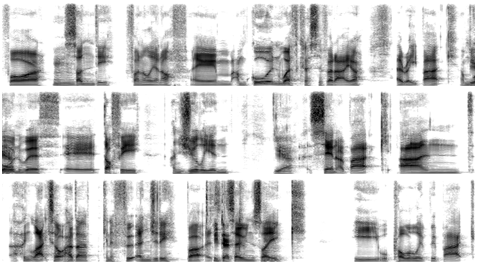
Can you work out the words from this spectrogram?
for mm. Sunday funnily enough. Um, I'm going with Kristoffer Ajer at right back. I'm yeah. going with uh, Duffy and Jullien. Yeah, centre back, and I think Laxalt had a kind of foot injury, but it sounds mm-hmm. like he will probably be back.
